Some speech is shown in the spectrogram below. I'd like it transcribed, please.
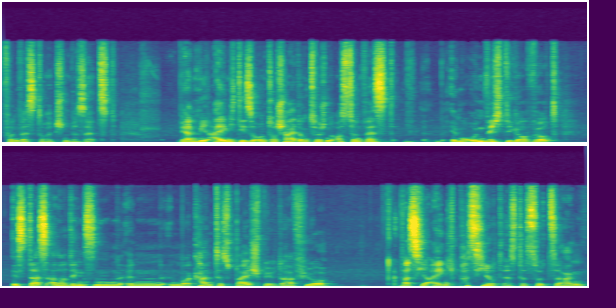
von Westdeutschen besetzt. Während mir eigentlich diese Unterscheidung zwischen Ost und West immer unwichtiger wird, ist das allerdings ein, ein, ein markantes Beispiel dafür, was hier eigentlich passiert ist. Dass sozusagen,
